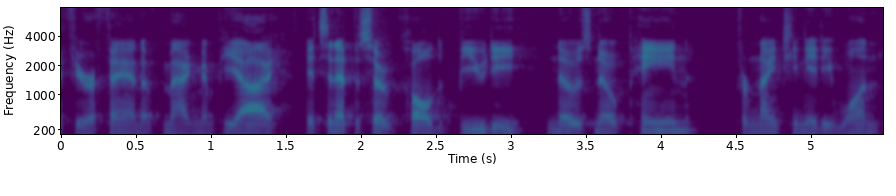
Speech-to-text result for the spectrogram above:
if you're a fan of Magnum PI. It's an episode called Beauty Knows No Pain from 1981.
